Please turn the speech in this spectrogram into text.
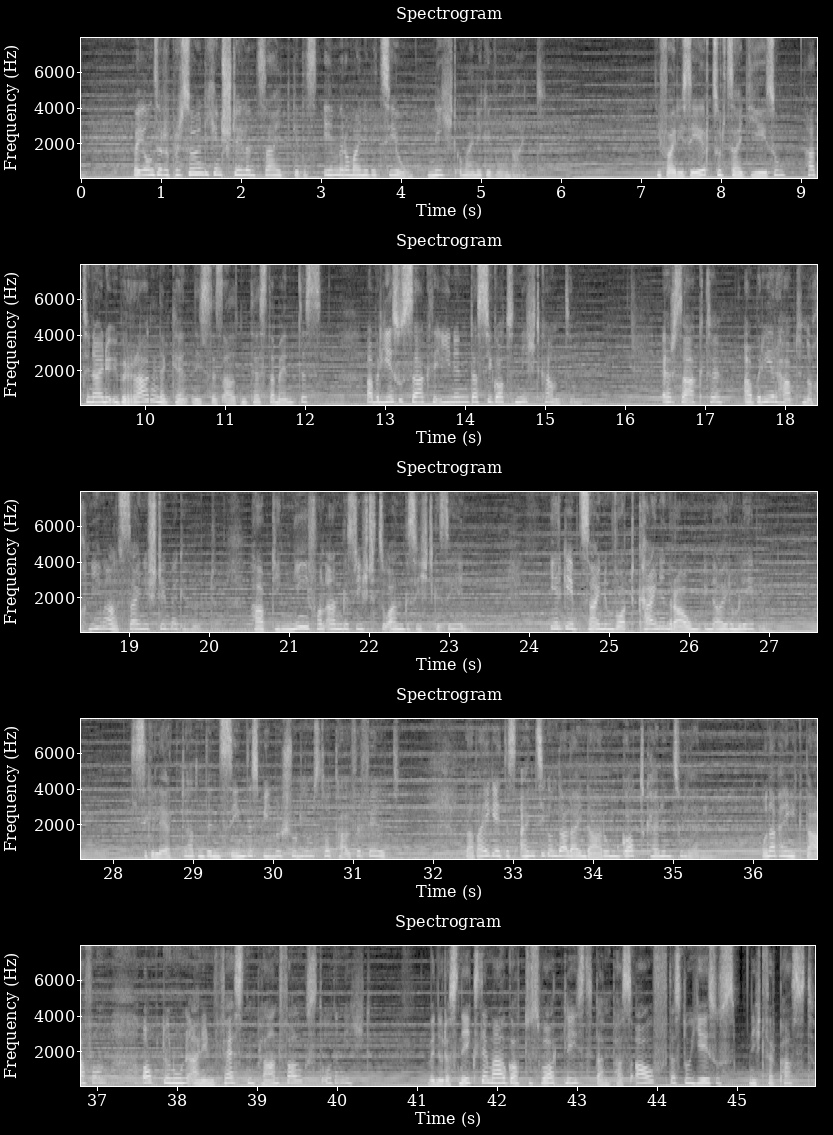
Bei unserer persönlichen stillen Zeit geht es immer um eine Beziehung, nicht um eine Gewohnheit. Die Pharisäer zur Zeit Jesu hatten eine überragende Kenntnis des Alten Testamentes, aber Jesus sagte ihnen, dass sie Gott nicht kannten. Er sagte, aber ihr habt noch niemals seine Stimme gehört, habt ihn nie von Angesicht zu Angesicht gesehen. Ihr gebt seinem Wort keinen Raum in eurem Leben. Diese Gelehrten hatten den Sinn des Bibelstudiums total verfehlt. Dabei geht es einzig und allein darum, Gott kennenzulernen, unabhängig davon, ob du nun einen festen Plan folgst oder nicht. Wenn du das nächste Mal Gottes Wort liest, dann pass auf, dass du Jesus nicht verpasst.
